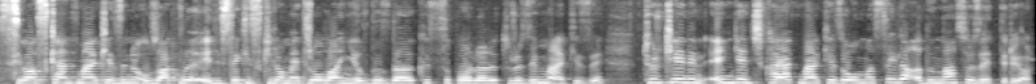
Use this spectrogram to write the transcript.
Sivas kent merkezine uzaklığı 58 kilometre olan Yıldız Dağı Kış Sporları Turizm Merkezi, Türkiye'nin en genç kayak merkezi olmasıyla adından söz ettiriyor.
